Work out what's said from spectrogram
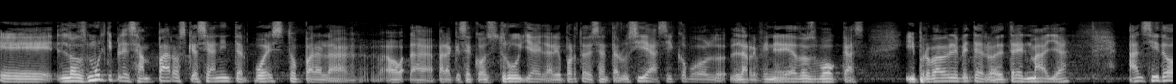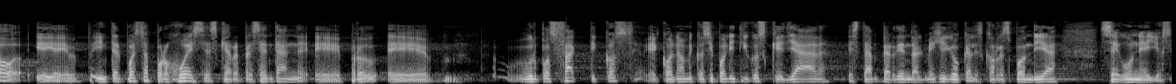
Eh, los múltiples amparos que se han interpuesto para, la, para que se construya el aeropuerto de Santa Lucía, así como la refinería Dos Bocas y probablemente lo de Tren Maya, han sido eh, interpuestos por jueces que representan eh, grupos fácticos, económicos y políticos que ya están perdiendo al México que les correspondía según ellos.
